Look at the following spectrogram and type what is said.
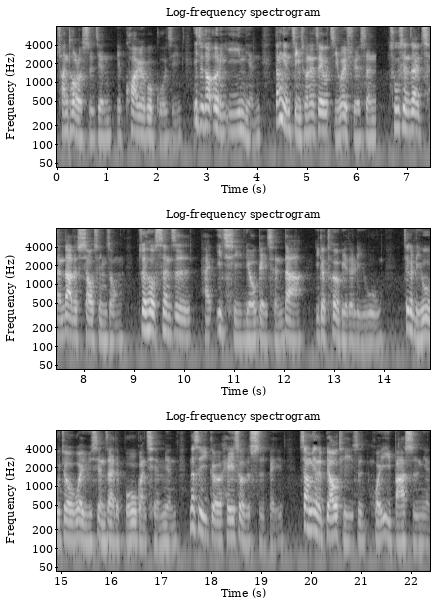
穿透了时间，也跨越过国籍，一直到二零一一年，当年仅存的这几位学生出现在成大的校庆中。最后，甚至还一起留给成大一个特别的礼物。这个礼物就位于现在的博物馆前面。那是一个黑色的石碑，上面的标题是“回忆八十年”。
